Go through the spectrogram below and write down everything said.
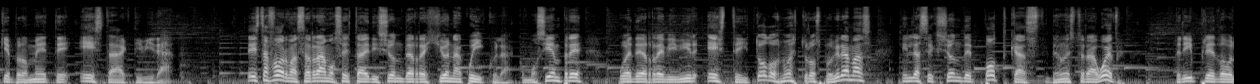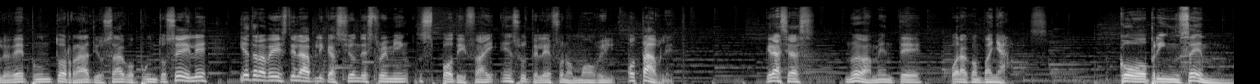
que promete esta actividad. De esta forma cerramos esta edición de Región Acuícola. Como siempre, puede revivir este y todos nuestros programas en la sección de podcast de nuestra web www.radiosago.cl y a través de la aplicación de streaming Spotify en su teléfono móvil o tablet. Gracias nuevamente por acompañarnos. Cooprinsem,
